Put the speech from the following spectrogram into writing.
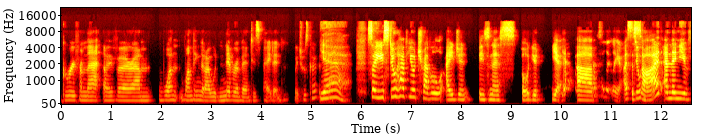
grew from that over um, one one thing that I would never have anticipated, which was COVID. Yeah. So you still have your travel agent business or your yeah, uh absolutely. I still have aside and then you've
